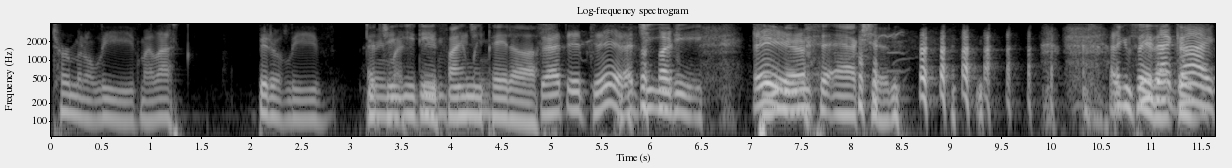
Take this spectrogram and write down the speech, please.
terminal leave, my last bit of leave. That GED finally teaching. paid off. That it did. That GED hey, came uh, into action. I can see say that that guy.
